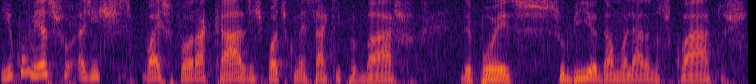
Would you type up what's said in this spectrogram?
E o começo a gente vai explorar a casa, a gente pode começar aqui por baixo, depois subir, dar uma olhada nos quartos.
